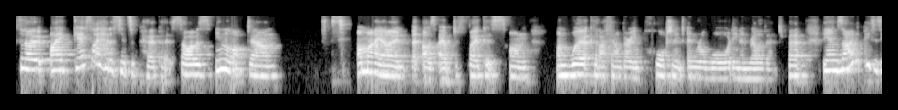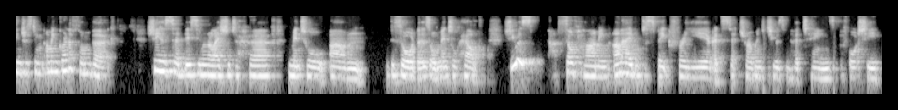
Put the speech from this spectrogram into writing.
So I guess I had a sense of purpose. So I was in lockdown on my own, but I was able to focus on on work that I found very important and rewarding and relevant. But the anxiety piece is interesting. I mean, Greta Thunberg, she has said this in relation to her mental um, disorders or mental health. She was self-harming, unable to speak for a year, etc., when she was in her teens before she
